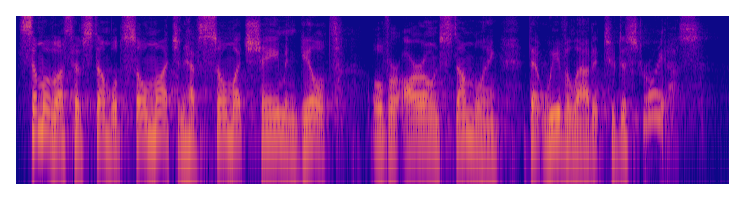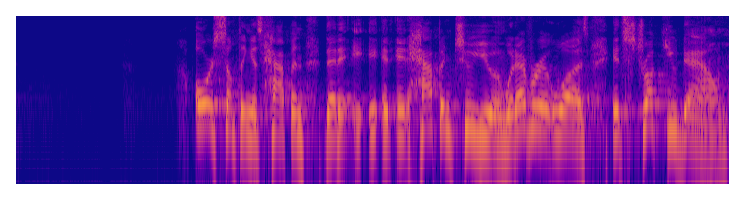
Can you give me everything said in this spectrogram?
Some of us have stumbled so much and have so much shame and guilt over our own stumbling that we've allowed it to destroy us or something has happened that it, it, it, happened to you, and whatever it was, it struck you down,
